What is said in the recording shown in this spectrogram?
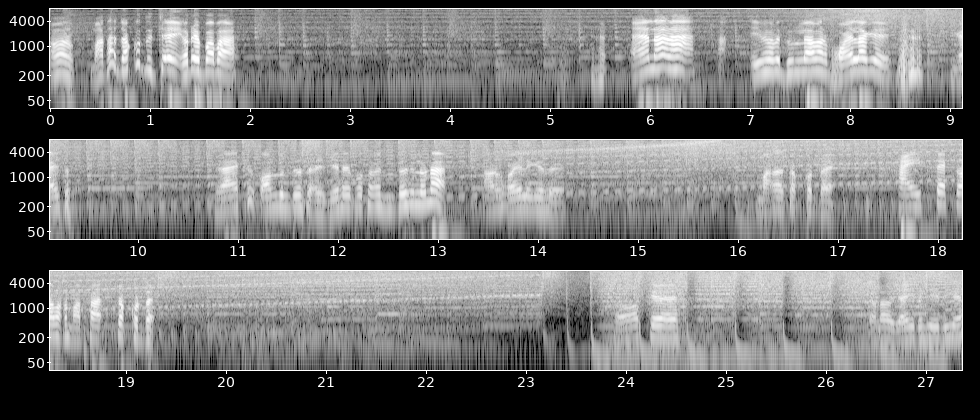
আমার মাথা চক্কর দিচ্ছে ওরে বাবা হ্যাঁ না না এইভাবে দুললে আমার ভয় লাগে গাই তো একটু কম দুলতেছে যেভাবে প্রথমে দুলতেছিল না আর ভয় লেগেছে মাথা চক্কর দেয় হাইটটা একটু আমার মাথা চক্কর দেয় ওকে। চলো যাই দেখি এদিকে।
